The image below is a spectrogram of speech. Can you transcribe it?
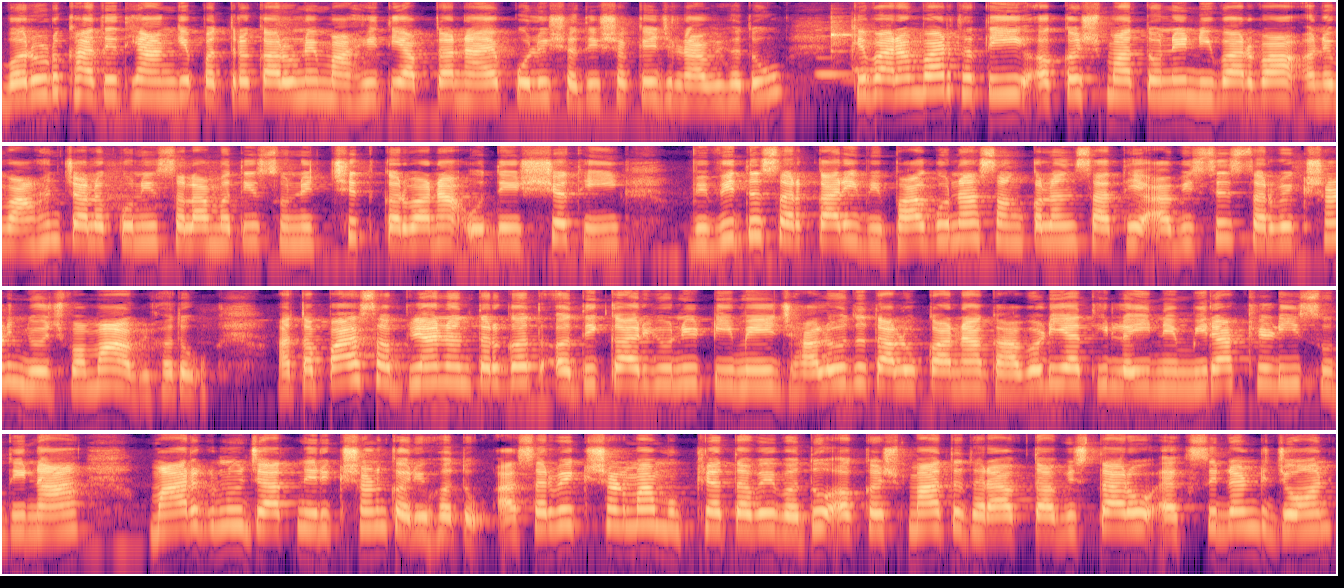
વરુડ ખાતેથી આ અંગે પત્રકારોને માહિતી આપતા નાયબ પોલીસ અધિક્ષકે જણાવ્યું હતું કે વારંવાર થતી અકસ્માતોને નિવારવા અને વાહન ચાલકોની સલામતી સુનિશ્ચિત કરવાના ઉદ્દેશ્યથી વિવિધ સરકારી વિભાગોના સંકલન સાથે આ વિશેષ સર્વેક્ષણ યોજવામાં આવ્યું હતું. આ તપાસ અભિયાન અંતર્ગત અધિકારીઓની ટીમે ઝાલોદ તાલુકાના ગાવડિયાથી લઈને મીરાખેડી સુધીના માર્ગનું જાત નિરીક્ષણ કર્યું હતું. આ સર્વેક્ષણમાં મુખ્યત્વે વધુ અકસ્માત ધરાવતા વિસ્તારો, એક્સિડન્ટ ઝોન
